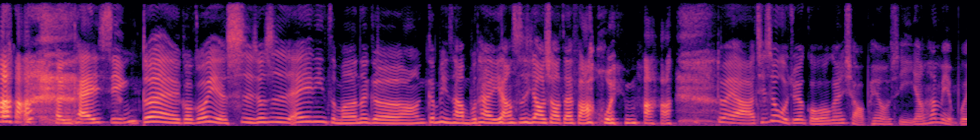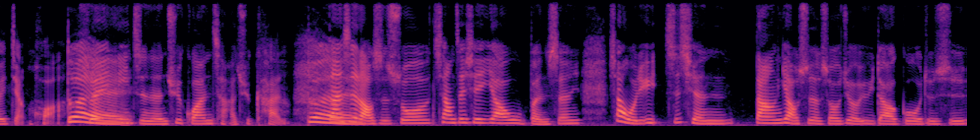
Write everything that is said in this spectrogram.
很开心。对，狗狗也是，就是哎，你怎么那个好像跟平常不太一样？是药效在发挥吗？对啊，其实我觉得狗狗跟小朋友是一样，他们也不会讲话，对，所以你只能去观察去看。对，但是老实说，像这些药物本身，像我一之前。当药师的时候就有遇到过，就是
